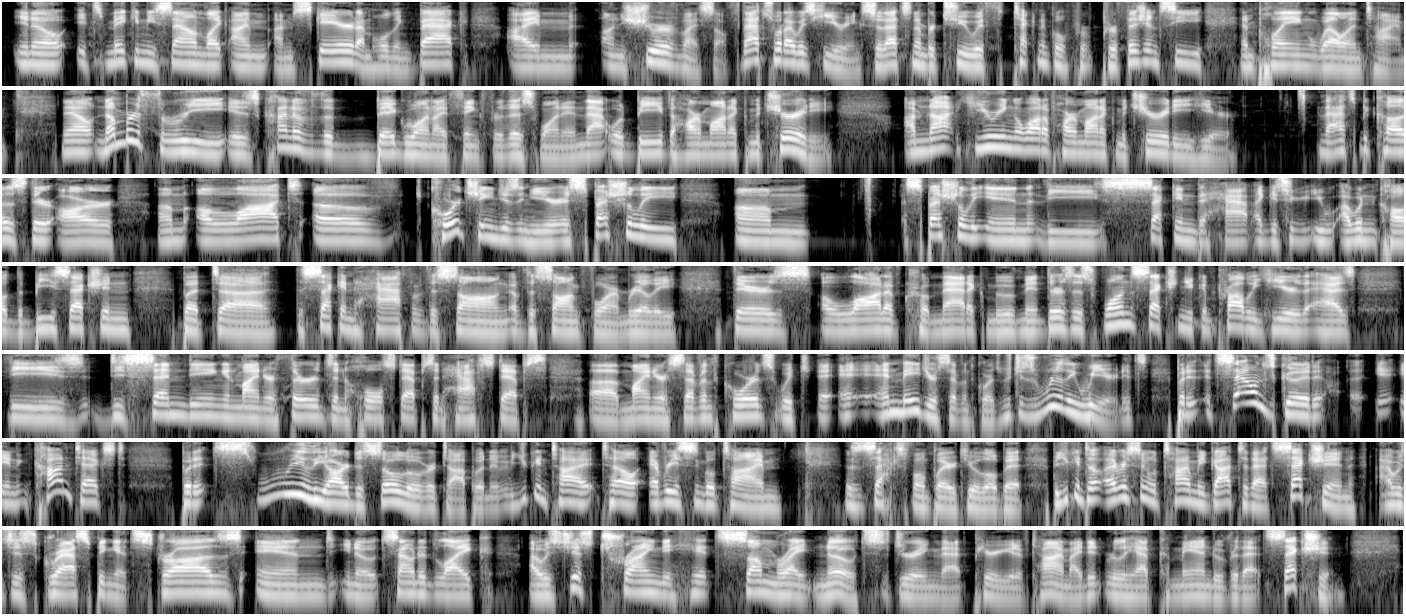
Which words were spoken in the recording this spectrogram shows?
you know it's making me sound like i'm i'm scared i'm holding back i'm unsure of myself. That's what i was hearing. So that's number two with technical proficiency and playing well in time. Now number three is kind of the big one i think for this one and that would be the harmonic maturity. I'm not hearing a lot of harmonic maturity here. That's because there are um, a lot of chord changes in here especially um, especially in the second half. I guess you, you I wouldn't call it the B section, but uh, the second half of the song of the song form. Really, there's a lot of chromatic movement. There's this one section you can probably hear that has these descending and minor thirds and whole steps and half steps, uh, minor seventh chords, which and major seventh chords, which is really weird. It's but it, it sounds good uh, in context but it's really hard to solo over top of it. You can t- tell every single time, as a saxophone player too, a little bit, but you can tell every single time we got to that section, I was just grasping at straws, and you know, it sounded like I was just trying to hit some right notes during that period of time. I didn't really have command over that section,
